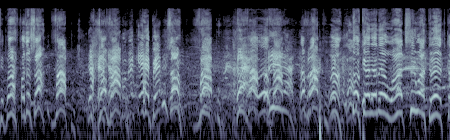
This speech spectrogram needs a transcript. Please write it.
filho. Bora fazer só vapo. Só vapo. Como é que é? Repete. Só vapo. É vapo. É vapo. Ah, tô querendo é o Atos e o Atlético.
